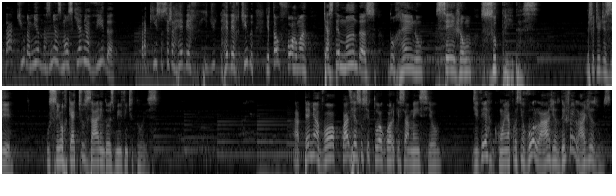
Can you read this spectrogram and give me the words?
está aqui na minha, nas minhas mãos, que é a minha vida, para que isso seja revertido, revertido de tal forma que as demandas do reino sejam supridas. Deixa eu te dizer, o Senhor quer te usar em 2022. Até minha avó quase ressuscitou agora com esse amém seu. De vergonha. Ela falou assim: eu vou lá, Jesus, deixa eu ir lá, Jesus.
